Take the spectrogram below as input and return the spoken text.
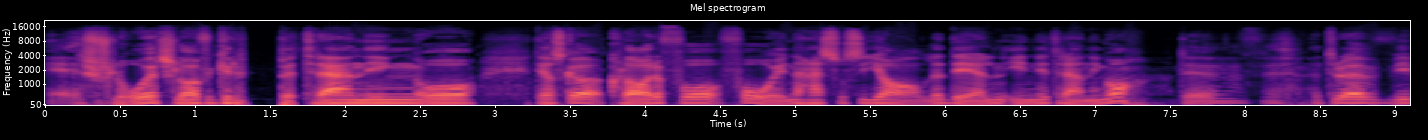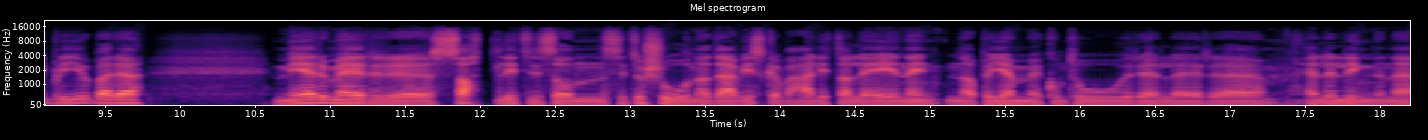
eh, Slå et slag for gruppetrening, og det å skal klare å få, få inn denne sosiale delen inn i trening òg. Det, det tror jeg vi blir jo bare mer og mer eh, satt litt i sånne situasjoner der vi skal være litt alene, enten da på hjemmekontor eller, eh, eller lignende.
